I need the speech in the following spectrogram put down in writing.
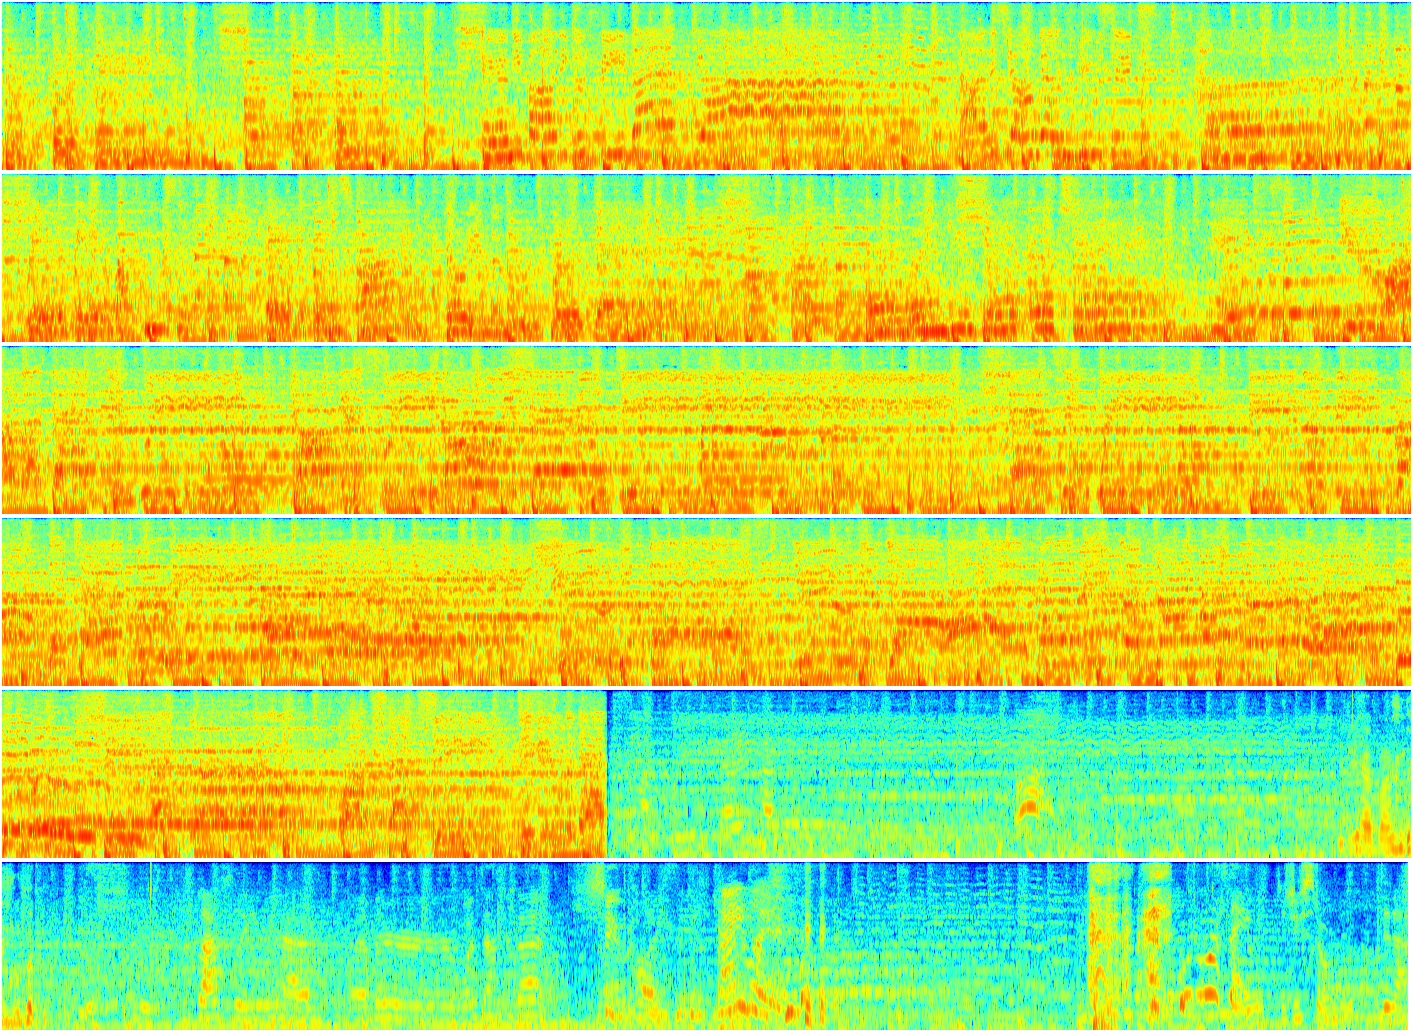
For were here. Have fun at the formal. Lastly, we have weather. What's after that? Shoot, Holly. Kaylin. What do I say? Did you start it? Did I?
